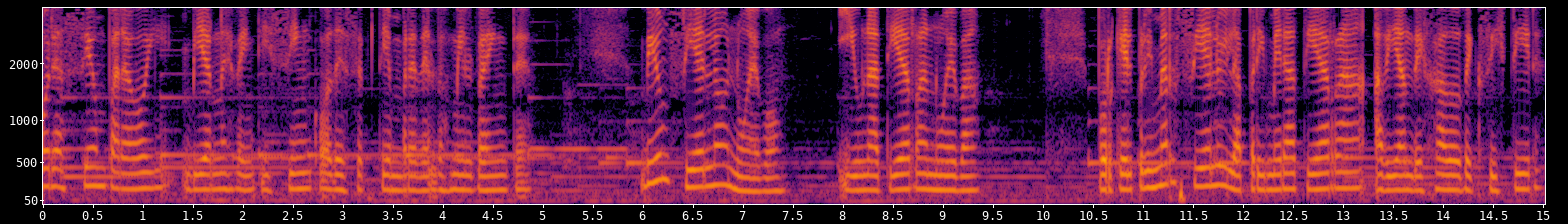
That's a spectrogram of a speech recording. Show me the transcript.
Oración para hoy, viernes 25 de septiembre del 2020. Vi un cielo nuevo y una tierra nueva, porque el primer cielo y la primera tierra habían dejado de existir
